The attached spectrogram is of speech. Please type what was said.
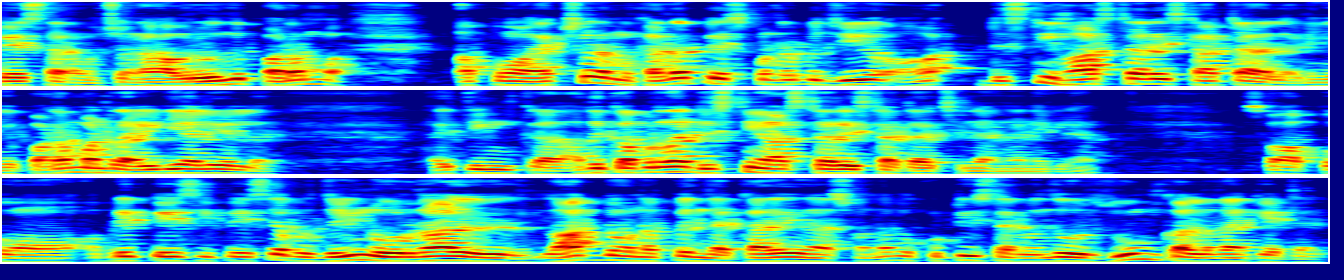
பேச ஆரம்பிச்சோம். நான் அவர் வந்து படம் அப்போ ஆக்சுவலாக நம்ம கதை பேஸ் பண்ணுறப்ப ஜியோ டிஸ்னி ஹாட் ஸ்டாரே ஸ்டார்ட் ஆகலை. நீங்கள் படம் பண்ணுற ஐடியாலே இல்லை. ஐ திங்க் அதுக்கப்புறம் தான் டிஸ்னி ஹாட் ஸ்டாரே ஸ்டார்ட் ஆச்சுன்னு நான் நினைக்கிறேன். ஸோ அப்போ அப்படியே பேசி பேசி அப்புறம் திடீர்னு ஒரு நாள் லாக்டவுன் அப்போ இந்த கதையை நான் சொன்னேன். அப்போ குட்டி சார் வந்து ஒரு ஜூம் காலில் தான் கேட்டார்.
